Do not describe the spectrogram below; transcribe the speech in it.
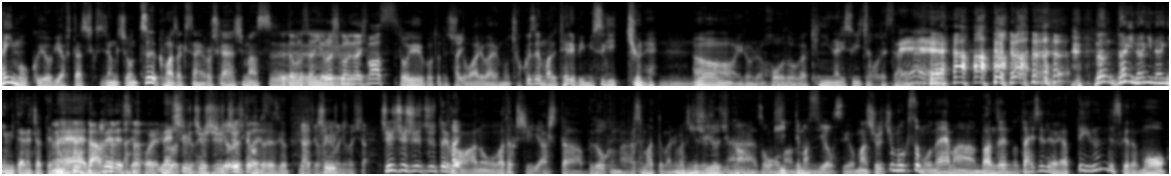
はい木曜日アフターシックスジャンクション2熊崎さんよろしくお願いします。歌丸さんよろしくお願いします。ということでちょっと我々も直前までテレビ見すぎっていうね。うん。いろいろ報道が気になりすぎちゃってね。な何何何みたいになっちゃってね。ダメですよこれね。集中集中ってことですけど集中集中といえば、はあの私明日武道館が迫ってまいりましてね。24時間切ってますよ。まあ集中もクソもねまあ万全の体制ではやっているんですけども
